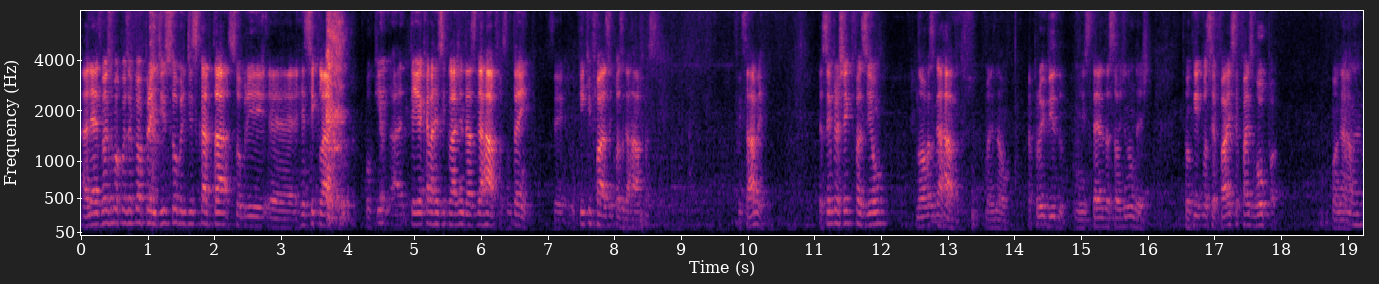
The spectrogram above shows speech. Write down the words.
Aliás, mais uma coisa que eu aprendi sobre descartar, sobre é, reciclagem. O que tem aquela reciclagem das garrafas, não tem? O que que fazem com as garrafas? Vocês sabem? Eu sempre achei que faziam novas garrafas, mas não. É proibido. O Ministério da Saúde não deixa. Então o que que você faz? Você faz roupa com a garrafa.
